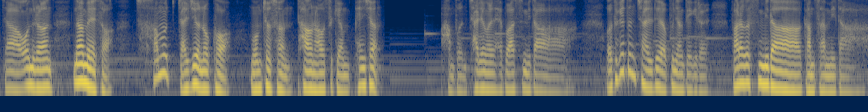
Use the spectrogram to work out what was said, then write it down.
자, 오늘은 남해에서 참 잘 지어놓고 멈춰선 타운하우스 겸 펜션 한번 촬영을 해보았습니다. 어떻게든 잘 되어 분양되기를 바라겠습니다. 감사합니다.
